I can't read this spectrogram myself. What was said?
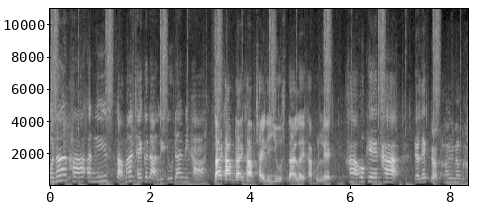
หัวหน้าคะ อันนี้สามารถใช้กระดาษรียูสได้ไหมคะ ได้ครับได้ครับใช้ reuse ได้เลยครับ คุณเล็ก ค่ะ โอเคค่ะ เดี๋ยวเล็ก จัดให้นะค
